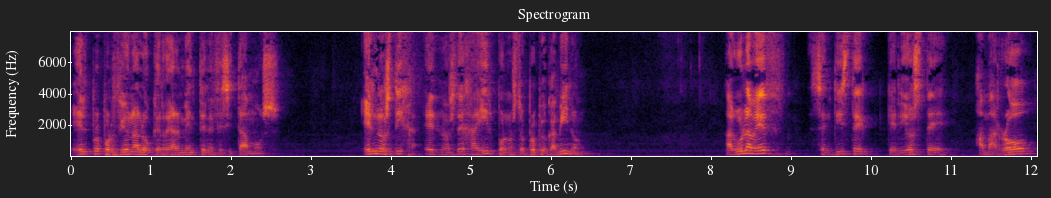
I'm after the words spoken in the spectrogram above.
Él proporciona lo que realmente necesitamos. Él nos, deja, él nos deja ir por nuestro propio camino. ¿Alguna vez sentiste que Dios te amarró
